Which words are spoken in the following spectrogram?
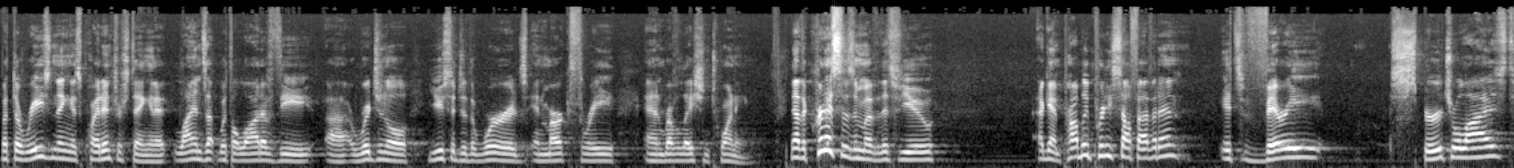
but the reasoning is quite interesting, and it lines up with a lot of the uh, original usage of the words in Mark 3 and Revelation 20. Now, the criticism of this view, again, probably pretty self evident. It's very spiritualized.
